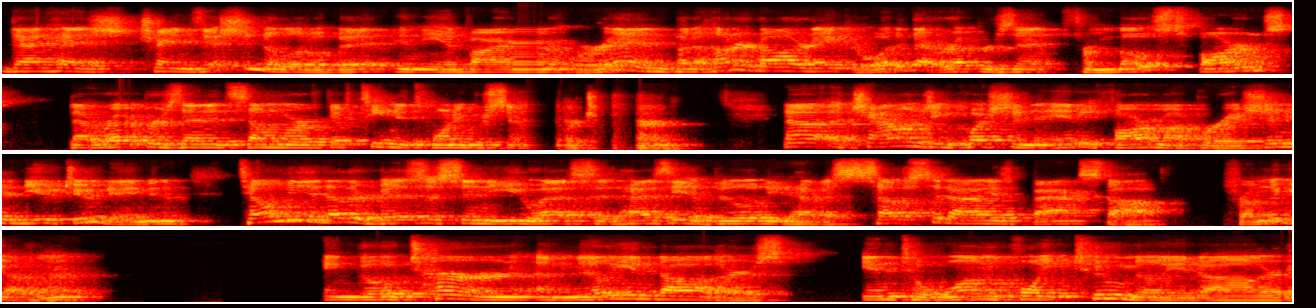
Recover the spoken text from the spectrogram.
that has transitioned a little bit in the environment we're in. But hundred dollar an acre, what did that represent for most farms? That represented somewhere fifteen to twenty percent return. Now, a challenging question in any farm operation, and you too, Damian. Tell me another business in the U.S. that has the ability to have a subsidized backstop from the government and go turn a million dollars into $1.2 million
